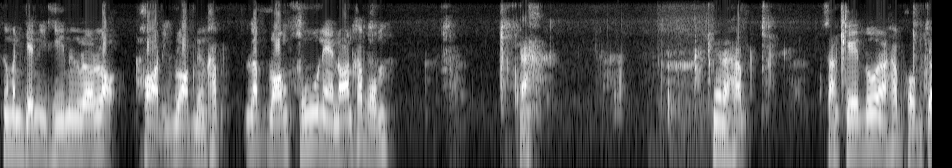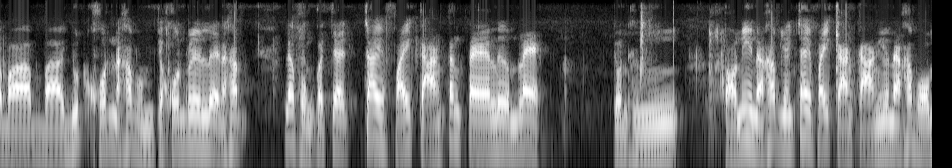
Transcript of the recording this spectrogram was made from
คือมันเย็นอีกทีนึงแล้วเลาะทอดอีกรอบหนึ่งครับ รับรองฟูแน่นอนครับผมนะนี่นะครับ สังเกตดูนะครับ ผมจะบาบายุดค้นนะครับ ผมจะค้นไปเรื่อยๆนะครับ แล้วผมก็จะใจไฟกลางตั้งแต่เริ่มแรก จนถึง ตอนนี้นะครับ ยังใจไฟกลางๆอยู่นะครับ ผม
